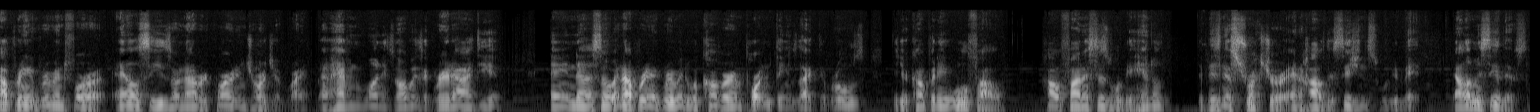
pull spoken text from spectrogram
operating agreement for LLCs are not required in Georgia, right? But having one is always a great idea. And uh, so an operating agreement will cover important things like the rules that your company will follow, how finances will be handled, the business structure, and how decisions will be made. Now, let me say this.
